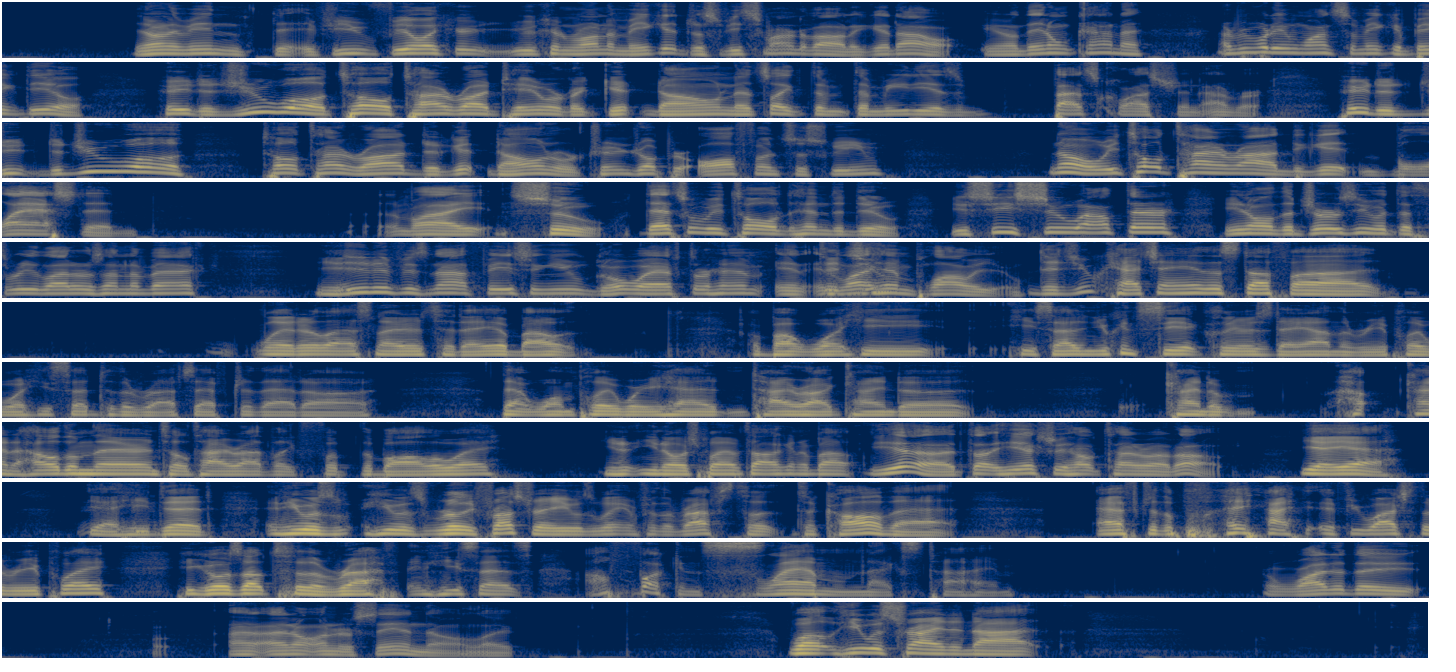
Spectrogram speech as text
You know what I mean? If you feel like you you can run and make it, just be smart about it. Get out. You know they don't kind of. Everybody wants to make a big deal. Hey, did you uh, tell Tyrod Taylor to get down? That's like the the media's best question ever. Hey, did you did you uh tell Tyrod to get down or change up your offensive scheme? No, we told Tyrod to get blasted by Suh. That's what we told him to do. You see Suh out there, you know, the jersey with the three letters on the back? You- Even if he's not facing you, go after him and, and Did let you- him plow you. Did you catch any of the stuff uh later last night or today about about what he he said and you can see it clear as day on the replay what he said to the refs after that uh that one play where he had Tyrod kind of kind of kind of held him there until Tyrod like flipped the ball away. You you know which play I'm talking about? Yeah, I thought he actually helped Tyrod up. Yeah, yeah. Yeah, he did. And he was he was really frustrated. He was waiting for the refs to, to call that. After the play, I, if you watch the replay, he goes up to the ref and he says, "I'll fucking slam him next time." Why did they? I, I don't understand though. Like, Well, he was trying to not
